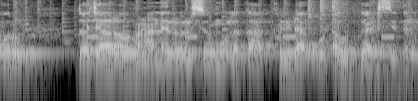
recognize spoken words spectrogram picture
ಅವರು ಧ್ವಜಾರೋಹಣ ನೆರವೇರಿಸುವ ಮೂಲಕ ಕ್ರೀಡಾಕೂಟ ಉದ್ಘಾಟಿಸಿದರು.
